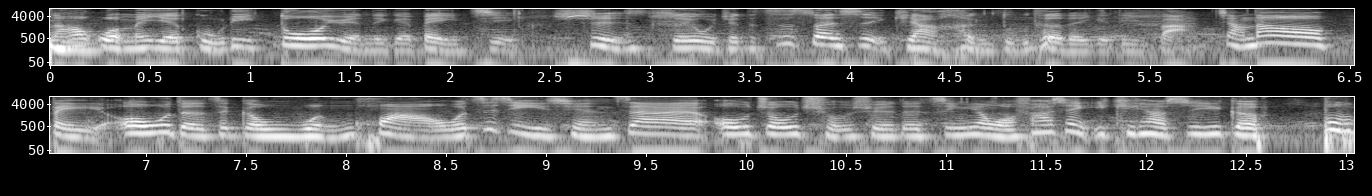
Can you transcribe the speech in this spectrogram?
然后我们也鼓励多元的一个背景，是，所以我觉得这算是 IKEA 很独特的一个地方。讲到北欧的这个文化，我自己以前在欧洲求学的经验，我发现 IKEA 是一个不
